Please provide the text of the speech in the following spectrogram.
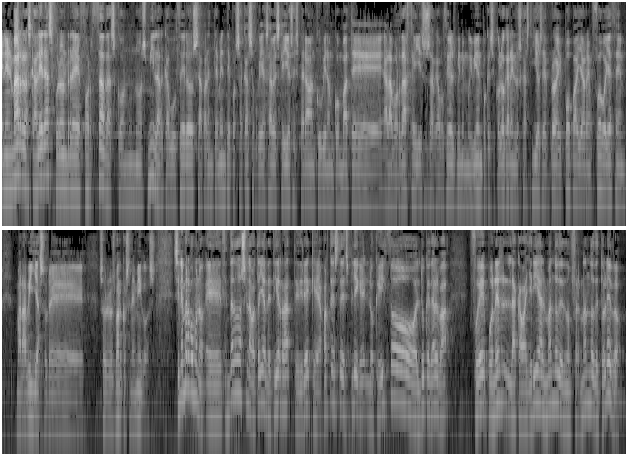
En el mar las galeras fueron reforzadas con unos mil arcabuceros, aparentemente por si acaso, porque ya sabes que ellos esperaban que hubiera un combate al abordaje y esos arcabuceros vienen muy bien porque se colocan en los castillos de proa y popa y abren fuego y hacen maravillas sobre, sobre los barcos enemigos. Sin embargo, bueno, eh, centrándonos en la batalla de tierra, te diré que aparte de este despliegue, lo que hizo el duque de Alba fue poner la caballería al mando de don Fernando de Toledo.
